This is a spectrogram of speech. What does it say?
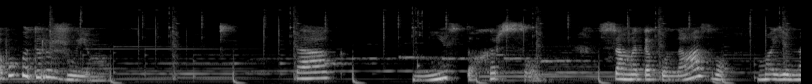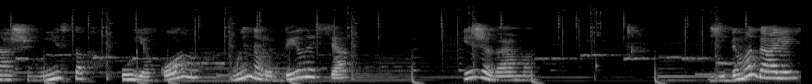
або подорожуємо? Так, місто Херсон. Саме таку назву має наше місто, у якому ми народилися і живемо. Їдемо далі.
